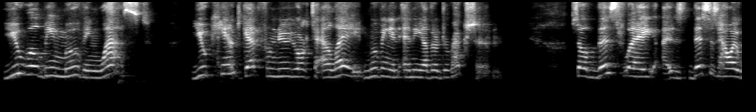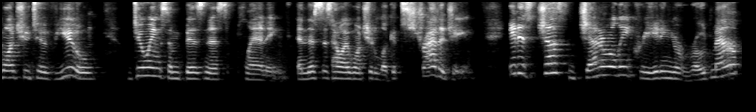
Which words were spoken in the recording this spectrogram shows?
you will be moving west. You can't get from New York to LA moving in any other direction. So, this way, this is how I want you to view doing some business planning. And this is how I want you to look at strategy. It is just generally creating your roadmap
